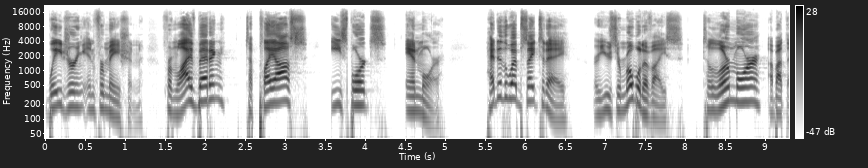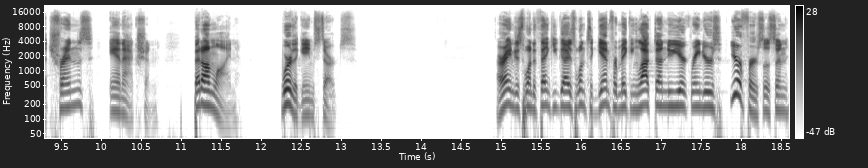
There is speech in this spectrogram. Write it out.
wagering information, from live betting to playoffs, esports, and more. Head to the website today or use your mobile device to learn more about the trends and action. BetOnline, where the game starts. All right, and just want to thank you guys once again for making Locked On New York Rangers your first listen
